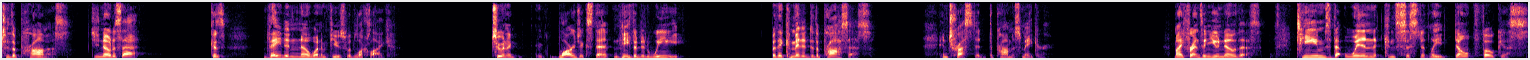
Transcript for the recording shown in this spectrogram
to the promise. Do you notice that? Because they didn't know what infused would look like. To a large extent, neither did we. But they committed to the process and trusted the promise maker. My friends, and you know this teams that win consistently don't focus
